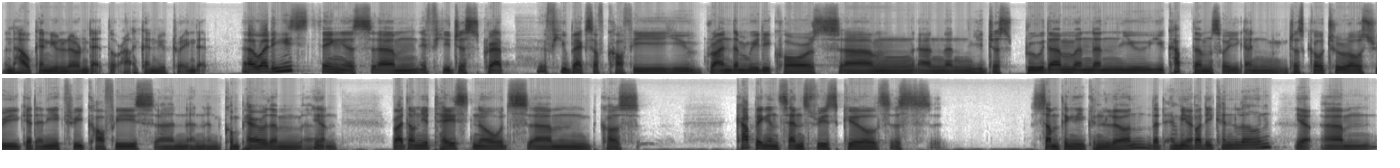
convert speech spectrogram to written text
And how can you learn that or how can you train that? Uh, well, the easy thing is um, if you just grab a few bags of coffee, you grind them really coarse, um, and then you just brew them, and then you you cup them. So you can just go to a roastery, get any three coffees, and and, and compare them. And yeah. Write down your taste notes um, because cupping and sensory skills is something you can learn that everybody yeah. can learn. Yeah. Um,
